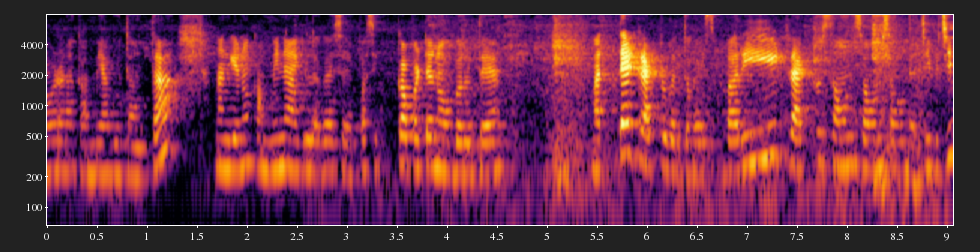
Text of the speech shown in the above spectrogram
ನೋಡೋಣ ಕಮ್ಮಿ ಆಗುತ್ತಾ ಅಂತ. ನನಗೇನೋ ಕಮ್ಮಿನೇ ಆಗಿಲ್ಲ ಗೈಸ್ ಯಪ್ಪ ಸಿಕ್ಕಾಪಟ್ಟೆ ನೋವು ಬರುತ್ತೆ. ಮತ್ತೆ ಟ್ರ್ಯಾಕ್ಟ್ರ್ ಬಂತು ಗೈಸ್ ಬರೀ ಟ್ರ್ಯಾಕ್ಟ್ರ್ ಸೌಂಡ್ ಸೌಂಡ್ ಸೌಂಡ್ ಗಜಿ ಬಿಜಿ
